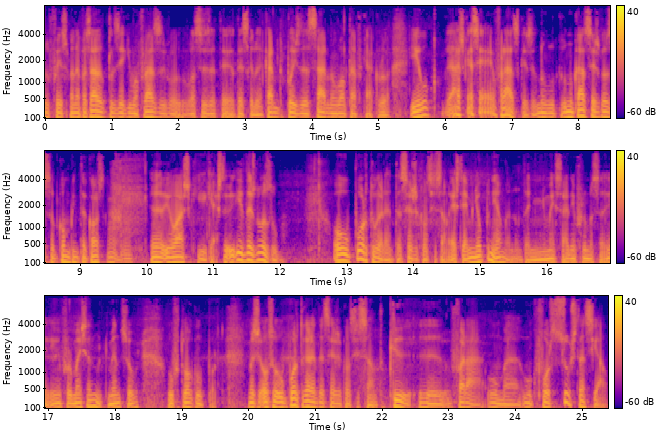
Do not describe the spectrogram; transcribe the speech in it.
eu foi a semana passada que dizia aqui uma frase, vocês até, até se carne depois de assar não volta a ficar crua. E eu acho que essa é a frase, quer dizer, no, no caso de Sérgio Conceição como Pinta Costa, Uhum. eh, eu acho que é esta. E das duas, uma. ou o Porto garanta a Sérgio Conceição. Esta é a minha opinião, eu não tenho nenhuma inside information, information muito menos sobre o Futebol Clube Porto. Mas ou, o Porto garante a Sérgio Conceição que eh, fará uma, um reforço substancial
